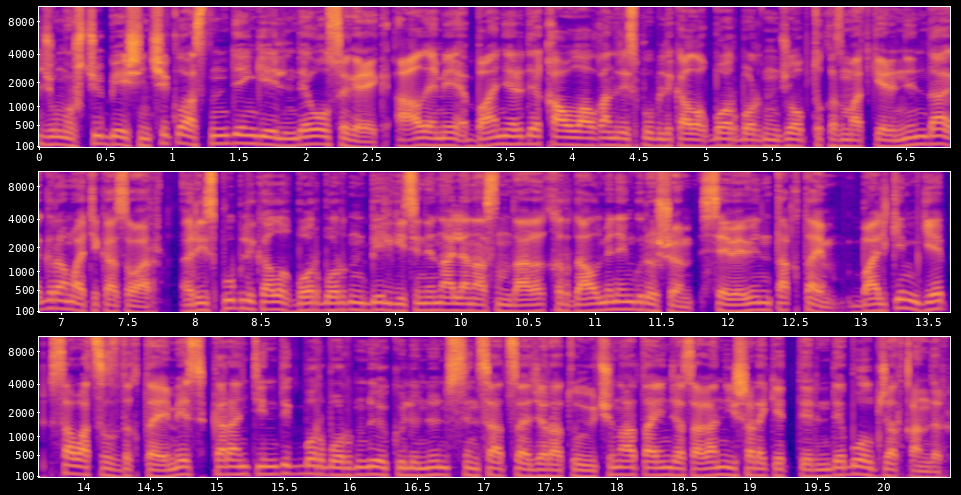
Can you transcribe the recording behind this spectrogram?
жумушчу бешинчи класстын деңгээлинде болсо керек. Ал эми баннерди кабыл алган республикалык борбордун жооптуу кызматкеринин да грамматикасы бар. Республикалык борбордун белгисинин айланасындагы кырдаал менен күрөшөм. Себебин тактайм. Балким кеп сабатсыздыкта эмес карантиндик борбордун өкүлүнүн сенсация жаратуу үчүн атайын жасаган иш аракеттеринде болуп жаткандыр.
